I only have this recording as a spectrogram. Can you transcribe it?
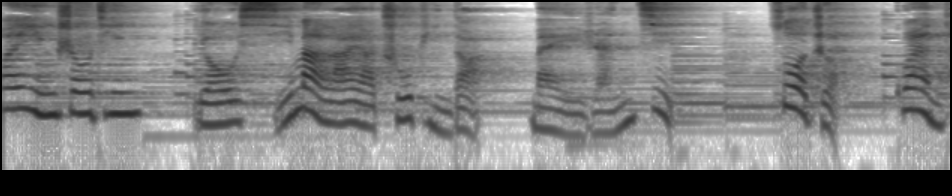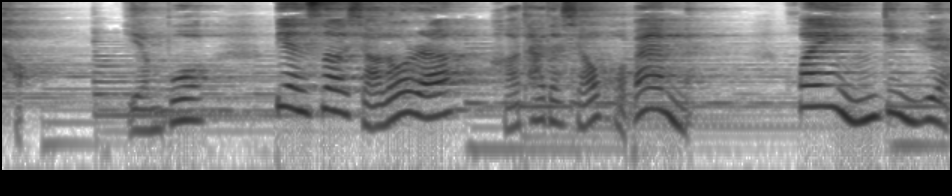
欢迎收听由喜马拉雅出品的《美人计》，作者罐头，演播变色小楼人和他的小伙伴们。欢迎订阅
